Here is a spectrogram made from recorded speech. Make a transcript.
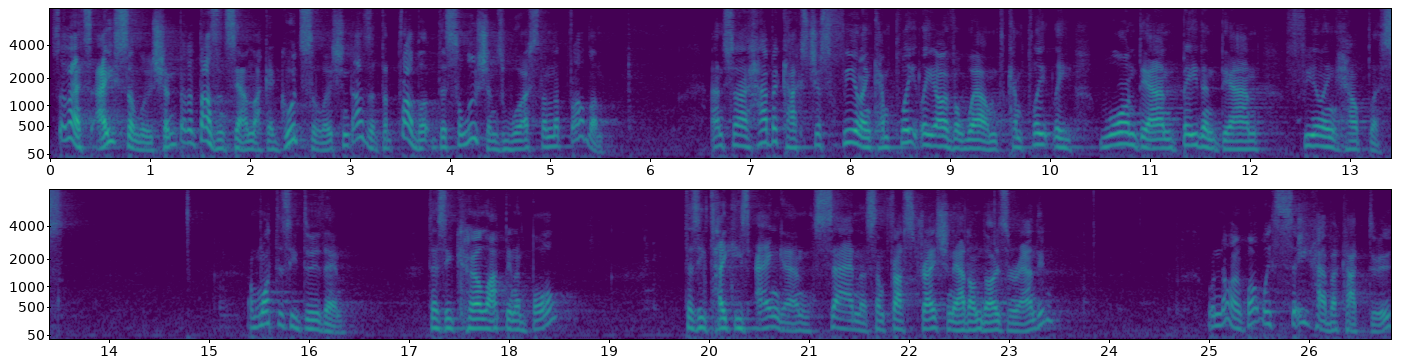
So that's a solution, but it doesn't sound like a good solution, does it? The, problem, the solution's worse than the problem. And so Habakkuk's just feeling completely overwhelmed, completely worn down, beaten down, feeling helpless. And what does he do then? Does he curl up in a ball? Does he take his anger and sadness and frustration out on those around him? Well, no. What we see Habakkuk do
